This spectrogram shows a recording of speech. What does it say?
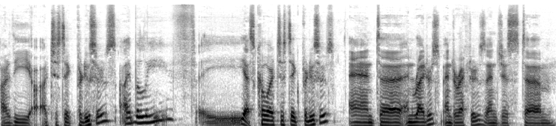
are the artistic producers, I believe. Uh, yes, co-artistic producers and uh, and writers and directors and just um,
